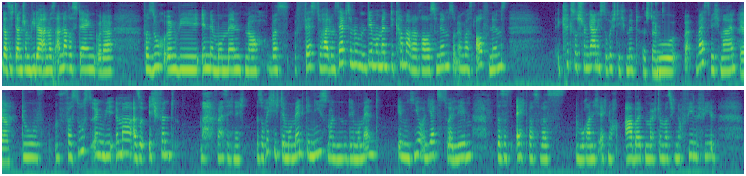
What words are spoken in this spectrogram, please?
dass ich dann schon wieder an was anderes denke oder versuch irgendwie in dem Moment noch was festzuhalten. Und selbst wenn du in dem Moment die Kamera rausnimmst und irgendwas aufnimmst, kriegst du es schon gar nicht so richtig mit. Das stimmt. Du weißt, wie ich meine. Ja. Du versuchst irgendwie immer, also ich finde, weiß ich nicht, so richtig den Moment genießen und den Moment im Hier und Jetzt zu erleben, das ist echt was, was woran ich echt noch arbeiten möchte und was ich noch viel, viel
